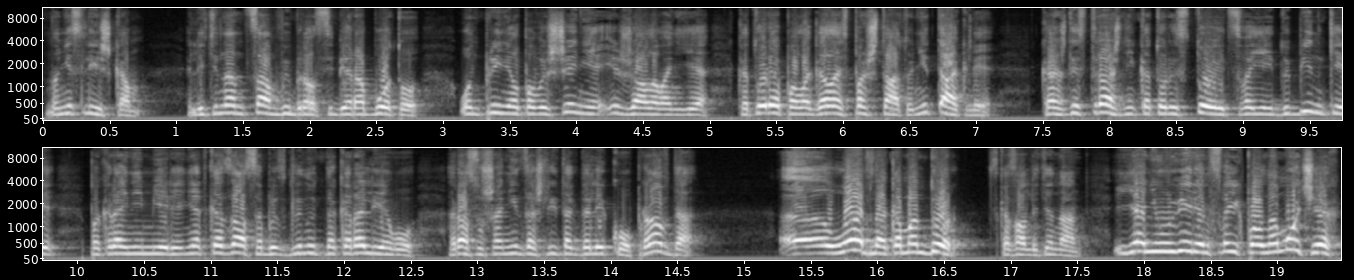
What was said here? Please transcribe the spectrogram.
но не слишком. Лейтенант сам выбрал себе работу. Он принял повышение и жалование, которое полагалось по штату, не так ли? Каждый стражник, который стоит своей дубинки, по крайней мере, не отказался бы взглянуть на королеву, раз уж они зашли так далеко, правда? «Э, «Ладно, командор», – сказал лейтенант. «Я не уверен в своих полномочиях,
